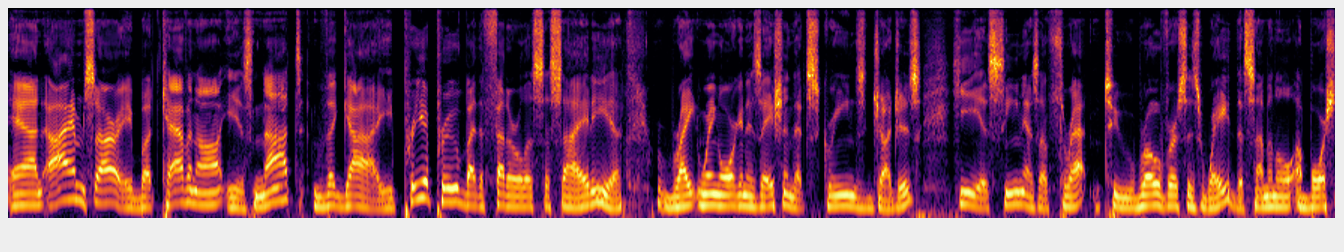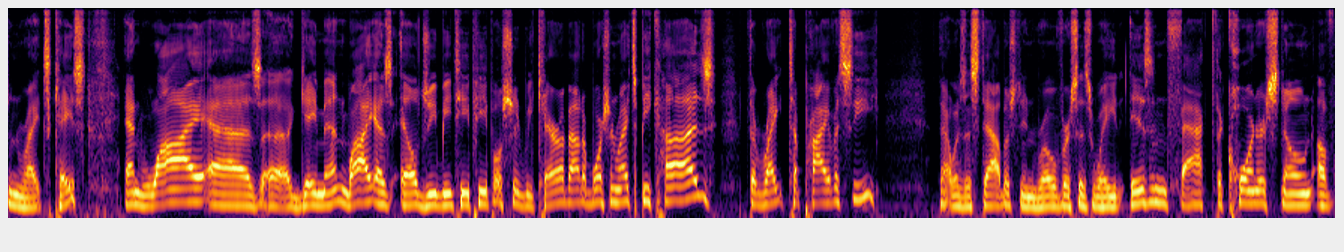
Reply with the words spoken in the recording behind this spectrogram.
And I'm sorry, but Kavanaugh is not the guy. Pre approved by the Federalist Society, a right wing organization that screens judges. He is seen as a threat to Roe versus Wade, the seminal abortion rights case. And why, as uh, gay men, why, as LGBT people, should we care about abortion rights? Because the right to privacy that was established in Roe versus Wade is, in fact, the cornerstone of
